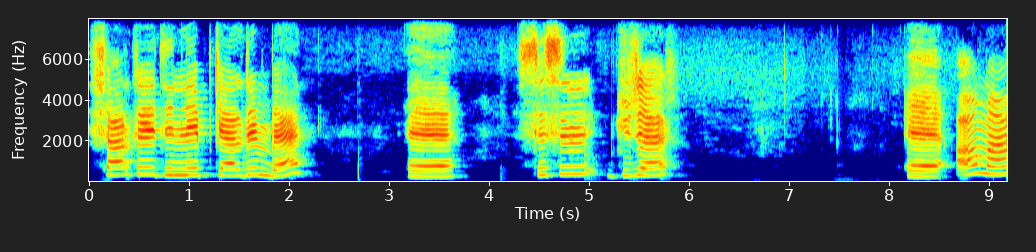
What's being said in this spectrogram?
şarkıyı dinleyip geldim ben. Ee, sesi güzel. Ee, ama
